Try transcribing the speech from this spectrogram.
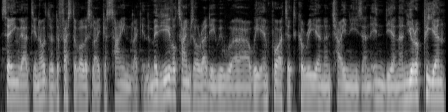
saying that you know the, the festival is like a sign. Like in the medieval times already, we were we imported Korean and Chinese and Indian and European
